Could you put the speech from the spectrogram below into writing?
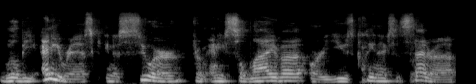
will be any risk in a sewer from any saliva or used Kleenex, etc.,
